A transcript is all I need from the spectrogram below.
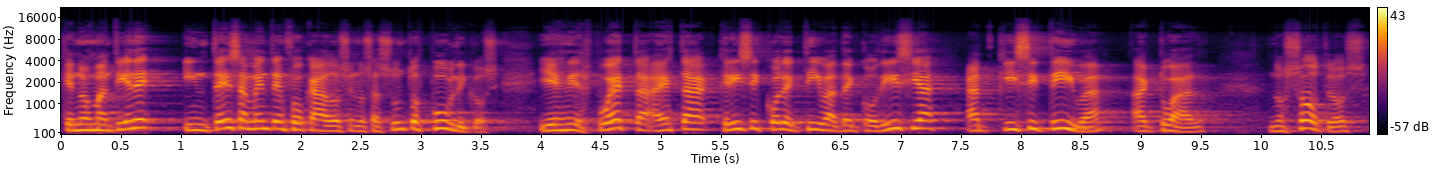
que nos mantiene intensamente enfocados en los asuntos públicos y en respuesta a esta crisis colectiva de codicia adquisitiva actual, nosotros,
